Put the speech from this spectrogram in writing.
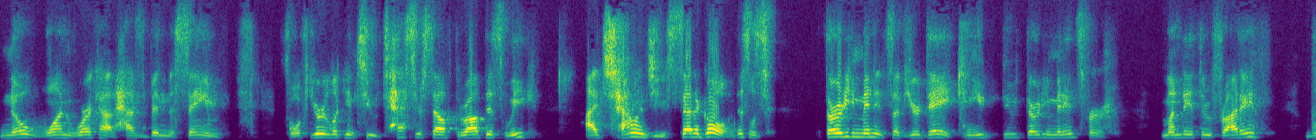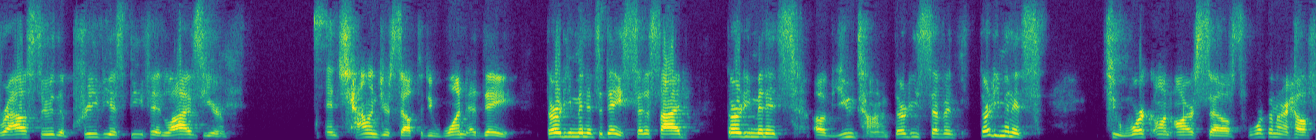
no one workout has been the same. So if you're looking to test yourself throughout this week, I challenge you, set a goal. This was 30 minutes of your day. Can you do 30 minutes for Monday through Friday? Browse through the previous BFit lives here and challenge yourself to do one a day, 30 minutes a day. Set aside 30 minutes of you time, 37, 30 minutes to work on ourselves, to work on our health,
